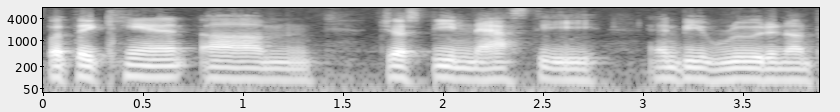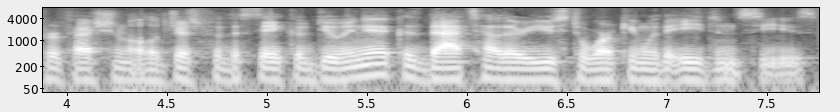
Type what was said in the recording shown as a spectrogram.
but they can't um, just be nasty and be rude and unprofessional just for the sake of doing it because that's how they're used to working with agencies.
